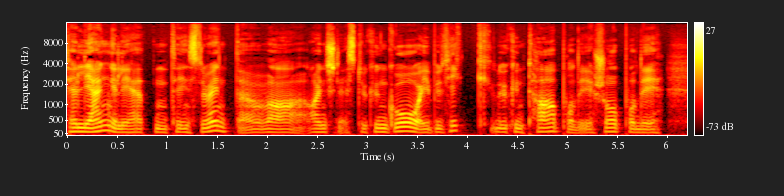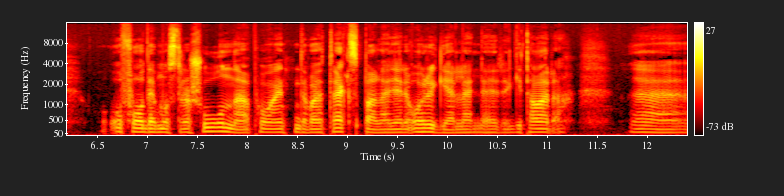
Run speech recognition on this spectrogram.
tilgjengeligheten til instrumenter var annerledes. Du kunne gå i butikk, du kunne ta på de, se på de, og få demonstrasjoner på enten det var trekkspill eller orgel eller gitarer. Eh,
